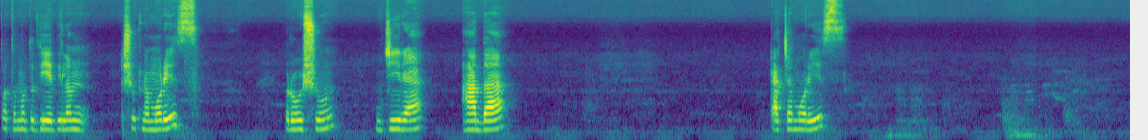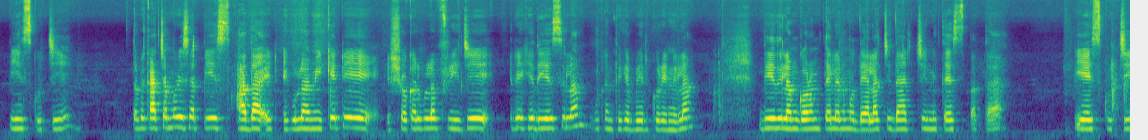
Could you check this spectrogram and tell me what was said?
প্রথমত দিয়ে দিলাম শুকনা মরিচ, রসুন, জিরা, আদা কাঁচামরিচ পেঁয়াজ কুচি তবে কাঁচামরিচ আর পেঁয়াজ, আদা এগুলো আমি কেটে সকালবেলা ফ্রিজে রেখে দিয়েছিলাম। ওখান থেকে বের করে নিলাম। দিয়ে দিলাম গরম তেলের মধ্যে এলাচি, দারচিনি, তেজপাতা, পেঁয়াজ কুচি।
